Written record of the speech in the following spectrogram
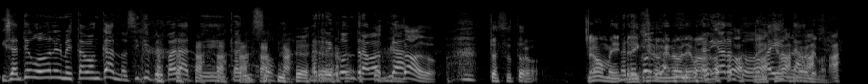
Y Santiago Donel me está bancando, así que prepárate, Caruso. Me recontrabanca. asustado. Está asustado. No, me, Me me dijeron que no hable más. me ligaron todo, Me ahí dijeron que no está.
